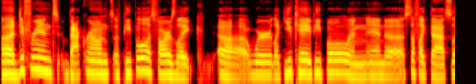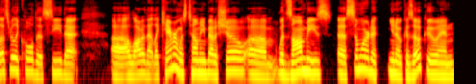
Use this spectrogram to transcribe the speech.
uh, different backgrounds of people as far as like uh, where like UK people and and uh, stuff like that. So that's really cool to see that. Uh, a lot of that, like Cameron was telling me about a show um, with zombies, uh, similar to you know Kazoku, and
